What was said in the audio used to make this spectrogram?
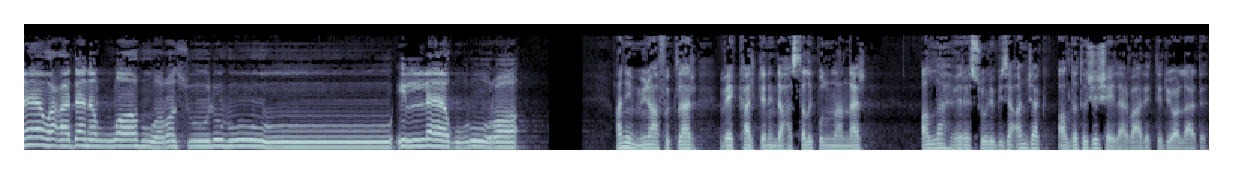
مَا وَعَدَنَا اللّٰهُ وَرَسُولُهُ اِلَّا غُرُورًا Hani münafıklar ve kalplerinde hastalık bulunanlar, Allah ve Resulü bize ancak aldatıcı şeyler vaat etti diyorlardı.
